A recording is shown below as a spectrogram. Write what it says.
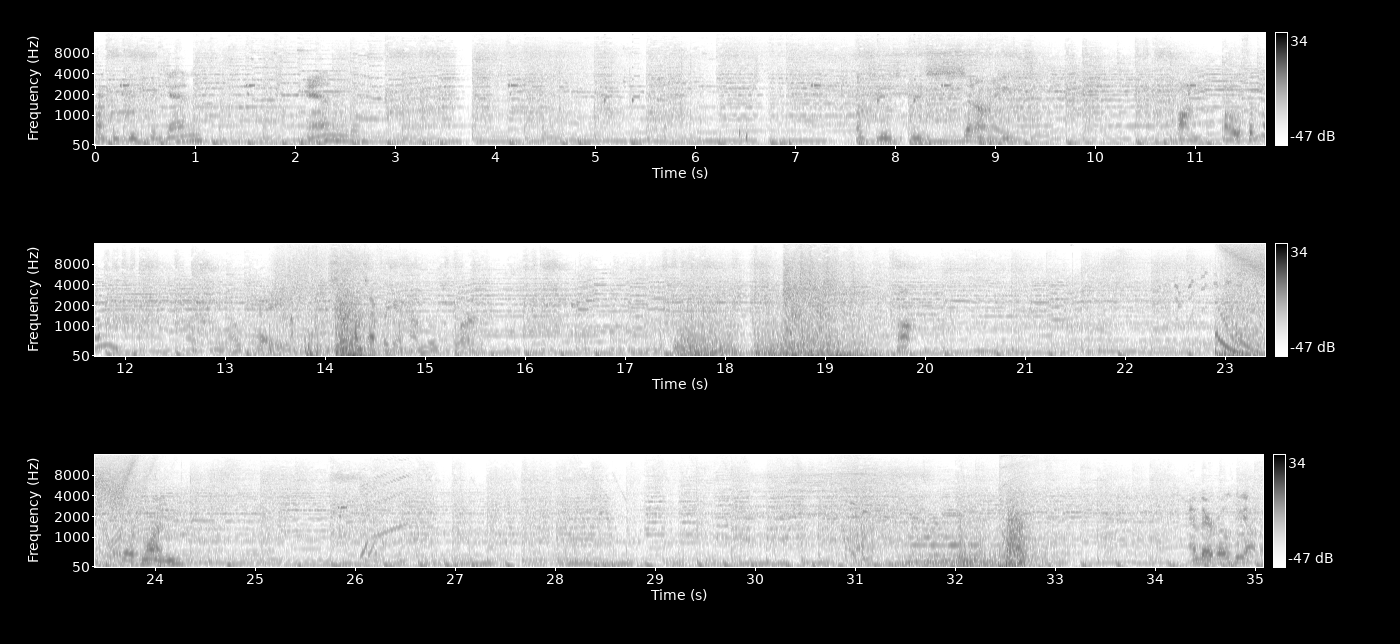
Try confusion again. And let's use incinerate on both of them. Okay. Sometimes I forget how moves work. Oh. There's one. And there goes the other.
